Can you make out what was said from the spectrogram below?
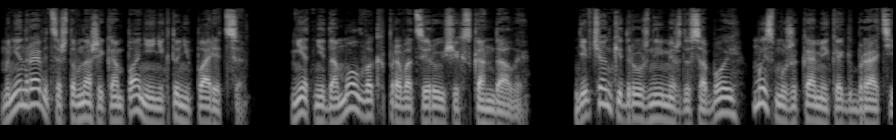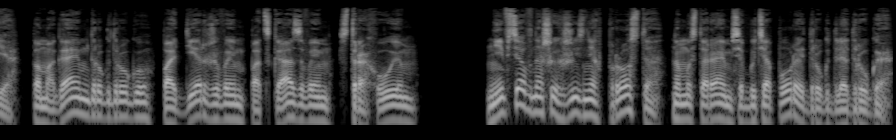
Мне нравится, что в нашей компании никто не парится. Нет недомолвок, провоцирующих скандалы. Девчонки дружны между собой, мы с мужиками как братья, помогаем друг другу, поддерживаем, подсказываем, страхуем. Не все в наших жизнях просто, но мы стараемся быть опорой друг для друга.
